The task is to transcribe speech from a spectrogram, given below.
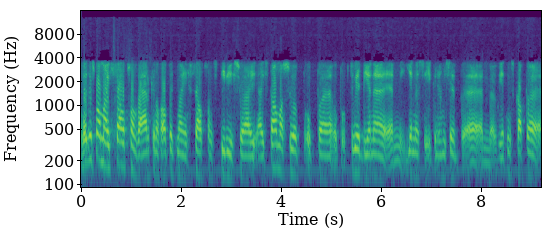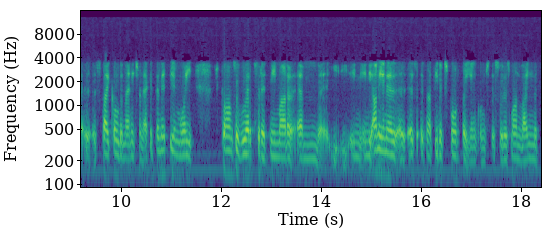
En dit is maar my veld van werk en nog altyd my veld van studie. So hy hy staan maar so op op uh, op op twee bene. Um, een is die ekonomiese um, wetenskappe, uh, stakeholder management. Ek het nou net nie 'n mooi Afrikaanse woord vir dit nie, maar ehm um, en en die ander ene is is natuurlik sportbyeenkomste. So dis maar in lyn met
